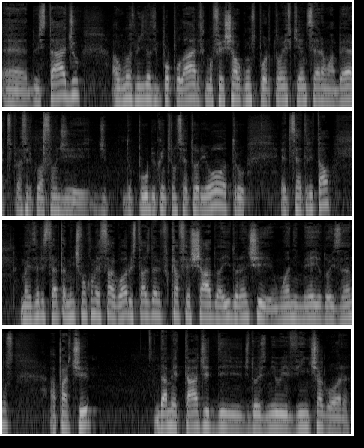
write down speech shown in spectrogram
é, do estádio algumas medidas impopulares, como fechar alguns portões que antes eram abertos para a circulação de, de, do público entre um setor e outro, etc. e tal. Mas eles certamente vão começar agora. O estádio deve ficar fechado aí durante um ano e meio, dois anos, a partir da metade de, de 2020 agora.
